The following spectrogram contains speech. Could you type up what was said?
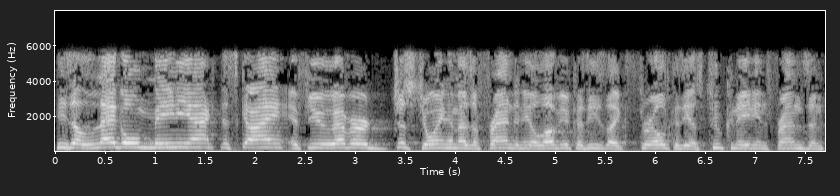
He's a Lego maniac, this guy. If you ever just join him as a friend, and he'll love you because he's like thrilled because he has two Canadian friends, and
